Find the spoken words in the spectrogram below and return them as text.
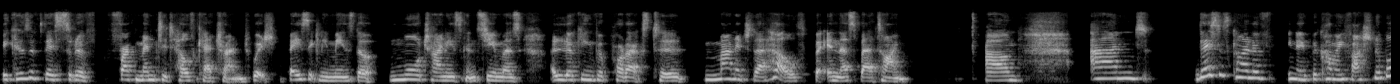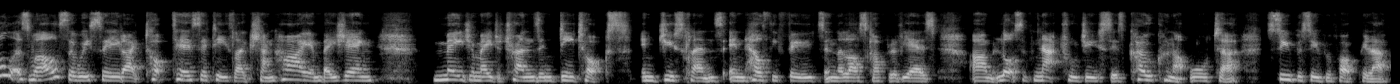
because of this sort of fragmented healthcare trend, which basically means that more Chinese consumers are looking for products to manage their health, but in their spare time. Um, and this is kind of you know becoming fashionable as well. So we see like top tier cities like shanghai and beijing major major trends in detox in juice cleanse in healthy foods in the last couple of years. Um, lots of natural juices coconut water super super popular.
